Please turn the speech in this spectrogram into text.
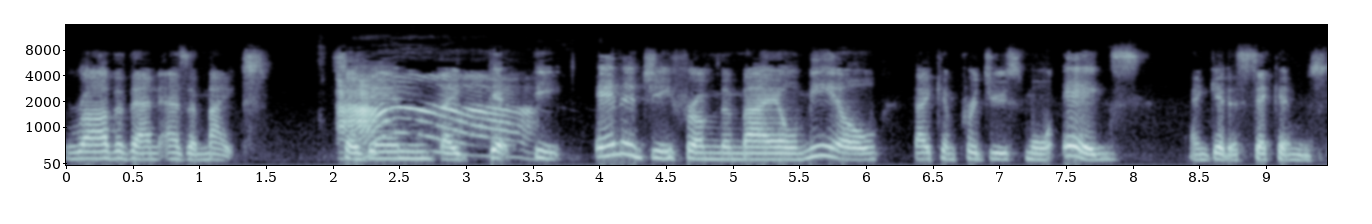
rather than as a mate. So ah. then they get ah. the energy from the male meal, they can produce more eggs and get a second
